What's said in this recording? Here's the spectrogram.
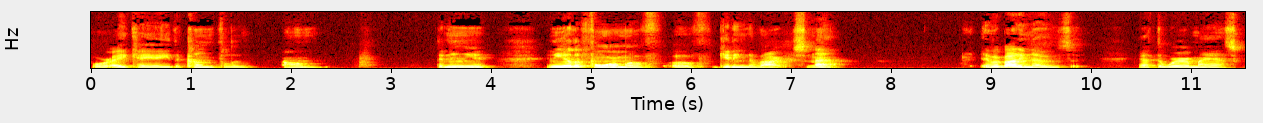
or AKA the kung flu, um, than any any other form of of getting the virus. Now, everybody knows that you have to wear a mask,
